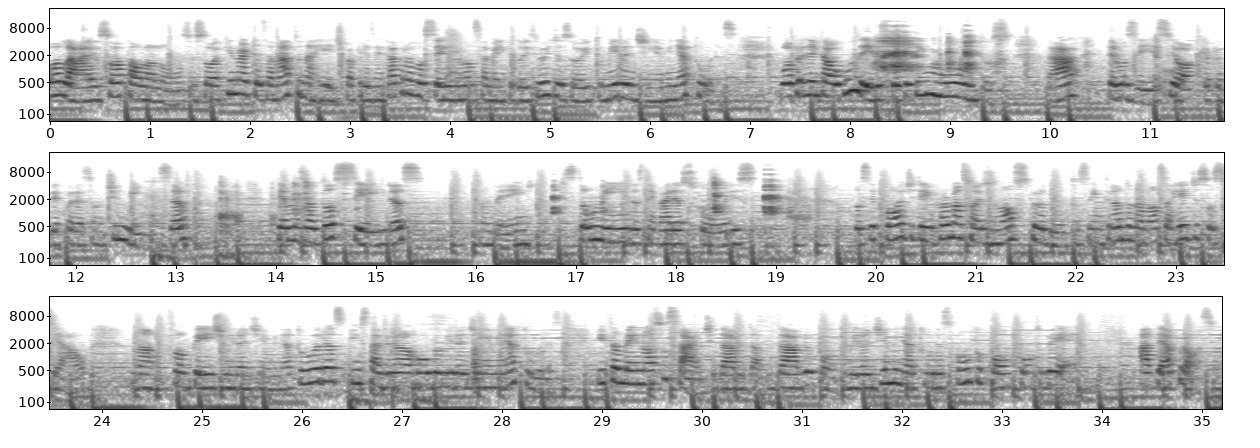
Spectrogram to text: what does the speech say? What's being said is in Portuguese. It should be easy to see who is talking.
Speaker 1: Olá, eu sou a Paula Alonso, estou aqui no Artesanato na Rede para apresentar para vocês o lançamento 2018 Mirandinha Miniaturas. Vou apresentar algum deles, porque tem muitos, tá? Temos esse, ó, que é para decoração de mesa. Temos as doceiras também, estão lindas, tem várias cores. Você pode ter informações dos nossos produtos entrando na nossa rede social, na fanpage Mirandinha Miniaturas, Instagram arroba Mirandinha Miniaturas e também nosso site www.mirandinhaminiaturas.com.br. Até a próxima!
